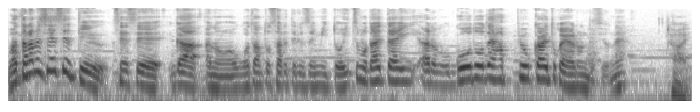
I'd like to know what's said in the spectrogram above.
渡辺先生っていう先生があのご担当されてるゼミといつも大体あの合同で発表会とかやるんですよねはい。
